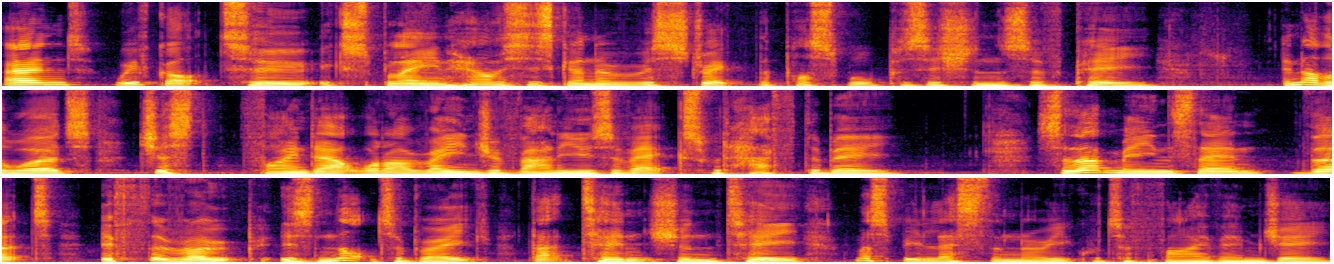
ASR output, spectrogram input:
And we've got to explain how this is going to restrict the possible positions of P. In other words, just find out what our range of values of X would have to be. So that means then that if the rope is not to break, that tension T must be less than or equal to 5 mg.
